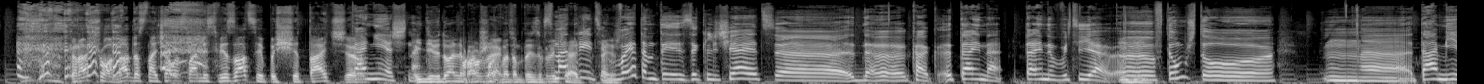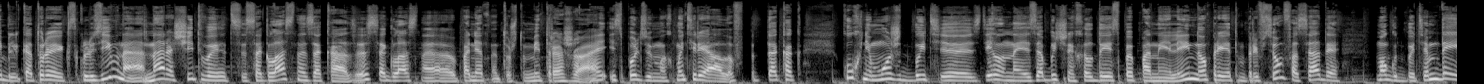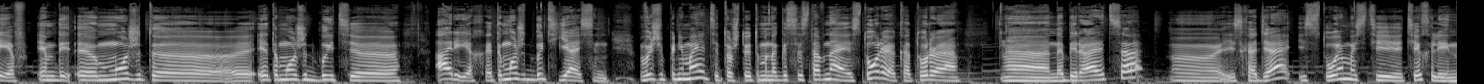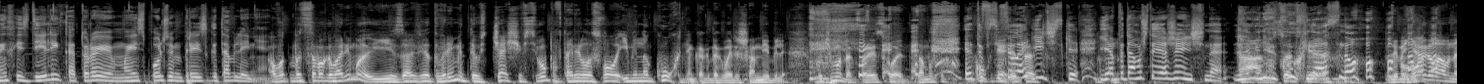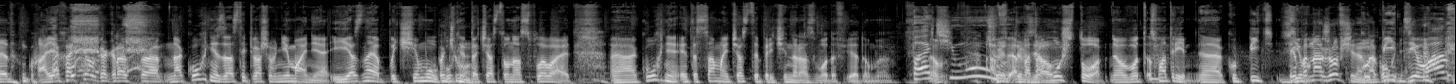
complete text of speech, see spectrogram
Хорошо, надо сначала с вами связаться и посчитать. э, Конечно. Индивидуальный Прожект. в этом-то и заключается. Смотрите, конечно. в этом-то и заключается э, э, как тайна, тайна бытия э, в том, что та мебель, которая эксклюзивна, она рассчитывается согласно заказа, согласно, понятно, то, что метража, используемых материалов, так как кухня может быть э, сделана из обычных ЛДСП-панелей, но при этом при всем фасады могут быть МДФ, МД, э, может, э, это может быть э, орех, это может быть ясень. Вы же понимаете то, что это многосоставная история, которая э, набирается э, исходя из стоимости тех или иных изделий, которые мы используем при изготовлении. А вот мы с тобой говорим, и за это время ты чаще всего повторила слово именно кухня, когда говоришь о мебели. Почему так происходит? Потому что Это кухня психологически. Я потому что я женщина. Для А, меня ну, кухня основа. Для меня главное это А я хотел как раз э, на кухне заострить ваше внимание. И я знаю, почему, Почему? кухня-то часто у нас всплывает. Э, Кухня — это самая частая причина разводов, я думаю. Почему? Потому что, вот смотри, э, купить... Все див- поножовщины на Купить диван...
